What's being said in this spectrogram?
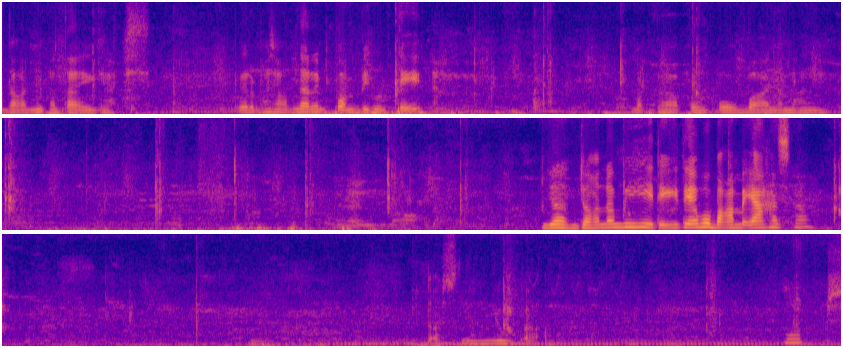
Makandakad na tayo guys. Pero masakit na rin po ang binti. Maghapon po ba naman. Yan, diyan ka na bihi. Tingnan mo, baka may ahas ha. Taas ng yuga. Oops.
